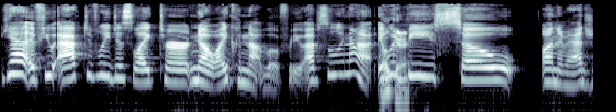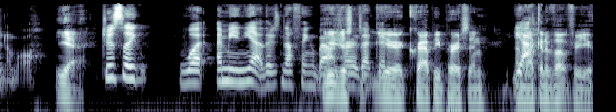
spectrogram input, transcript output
yeah, if you actively disliked her, no, I could not vote for you. Absolutely not. It Okay. would be so unimaginable. Yeah. Just like what I mean, yeah, there's nothing about you're her just that could. you're a crappy person. I'm not going to vote for you.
